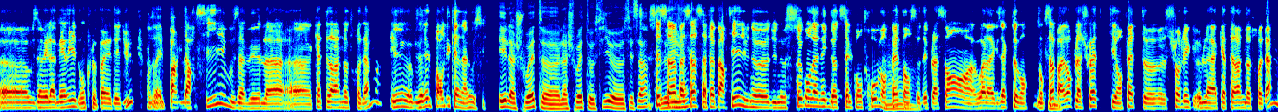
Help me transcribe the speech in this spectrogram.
euh, vous avez la mairie, donc le Palais des Ducs. Vous avez le parc d'Arcy, vous avez la cathédrale Notre-Dame et euh, vous avez le port du Canal aussi. Et la chouette, euh, la chouette aussi, c'est ça C'est ça. Bah ça, ça fait partie d'une seconde anecdote, celle qu'on trouve en fait en ah. se déplaçant. voilà, exactement. Donc ça, hmm. par exemple, la chouette qui est en fait sur la cathédrale Notre-Dame,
